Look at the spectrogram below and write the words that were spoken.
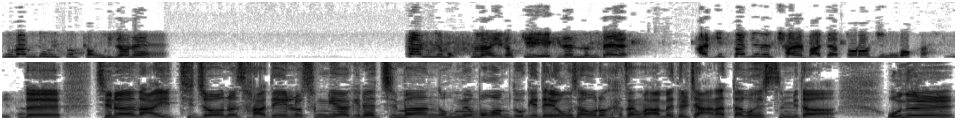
홍 감독이 또 경기 전에 하는 게 목표다 이렇게 얘기를 했는데 아직까지는 잘 맞아 떨어지는 것 같습니다. 네, 지난 IT전은 4대 1로 승리하긴 했지만 홍명보 감독이 내용상으로 가장 마음에 들지 않았다고 했습니다. 오늘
